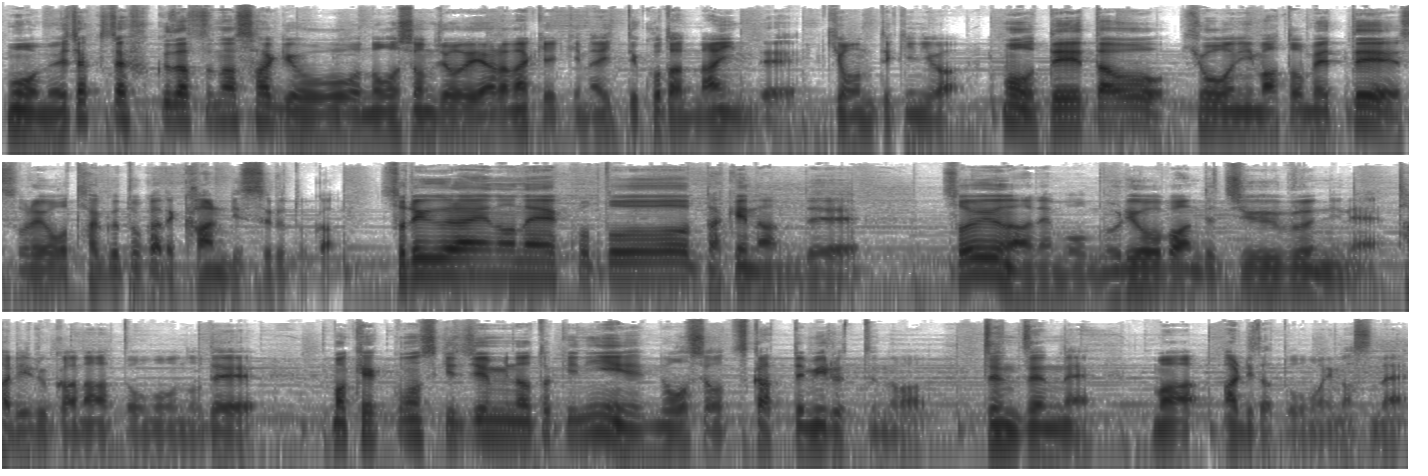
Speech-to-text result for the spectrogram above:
もうめちゃくちゃ複雑な作業を Notion 上でやらなきゃいけないってことはないんで基本的にはもうデータを表にまとめてそれをタグとかで管理するとかそれぐらいのねことだけなんでそういうのはねもう無料版で十分にね足りるかなと思うので、まあ、結婚式準備の時に Notion を使ってみるっていうのは全然ねまあありだと思いますね。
